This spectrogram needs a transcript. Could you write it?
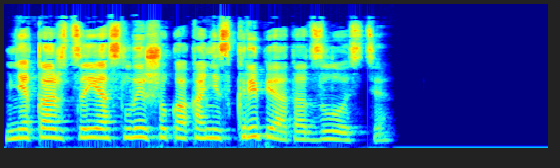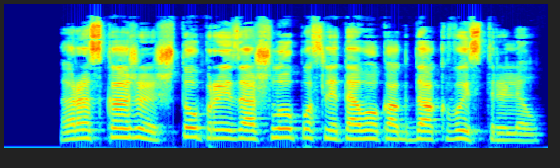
Мне кажется, я слышу, как они скрипят от злости. «Расскажи, что произошло после того, как Дак выстрелил?»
